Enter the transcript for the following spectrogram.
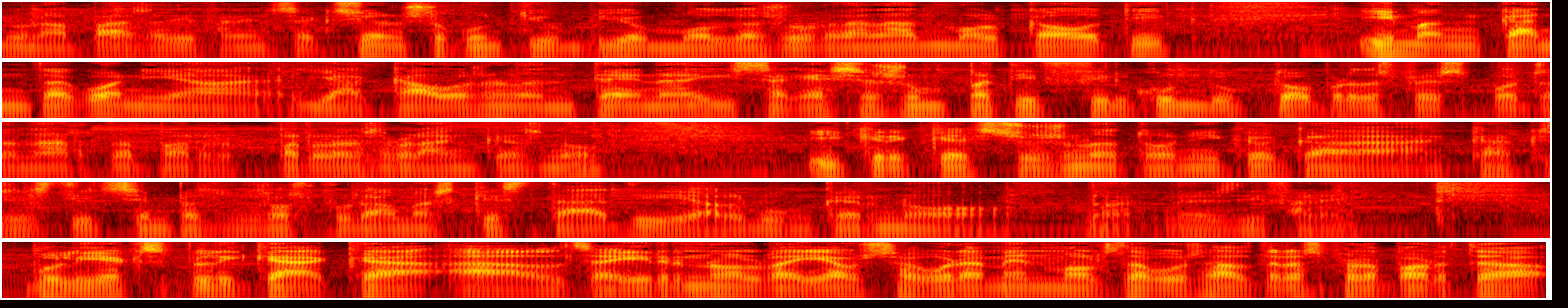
donar pas a diferents seccions. Soc un tio molt desordenat, molt caòtic, i m'encanta quan hi ha, hi ha caos en antena i segueixes un petit fil conductor, però després pots anar-te per, per les branques, no? I crec que això és una tònica que, que ha existit sempre a tots els programes que he estat i el búnquer no, no, no és diferent. Volia explicar que el Zair no el veieu segurament molts de vosaltres, però porta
